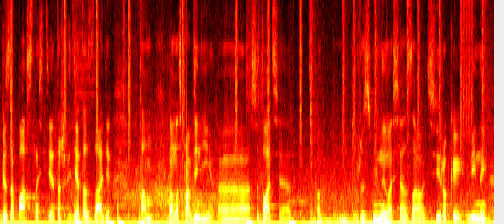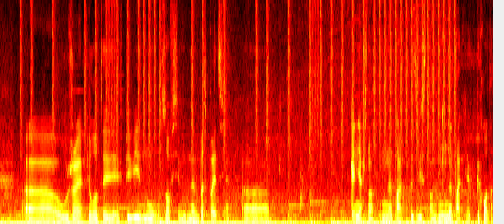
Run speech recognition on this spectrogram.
в безпечності, це ж где-то ззаді. Там ну насправді ні. Е, Ситуація дуже змінилася за ці роки війни. Уже пілоти FPV ну, зовсім не в безпеці. Звісно, не так, звісно, не так, як піхота,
